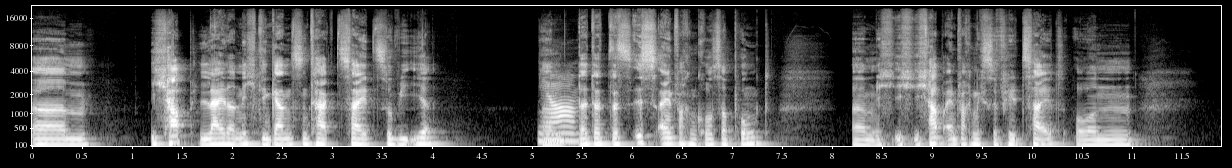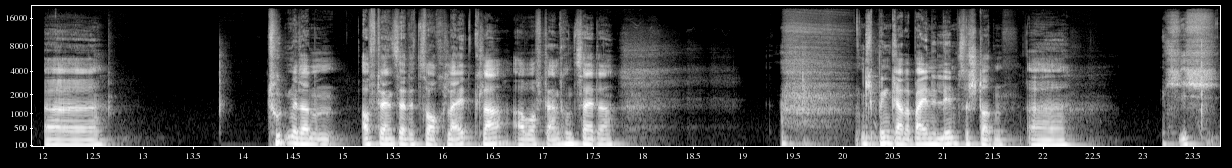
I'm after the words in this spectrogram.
Ähm, ich habe leider nicht den ganzen Tag Zeit, so wie ihr. Ja. Ähm, da, da, das ist einfach ein großer Punkt. Ähm, ich ich, ich habe einfach nicht so viel Zeit und äh, tut mir dann auf der einen Seite zwar auch leid, klar, aber auf der anderen Seite, ich bin gerade dabei, ein Leben zu starten. Äh, ich ich,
